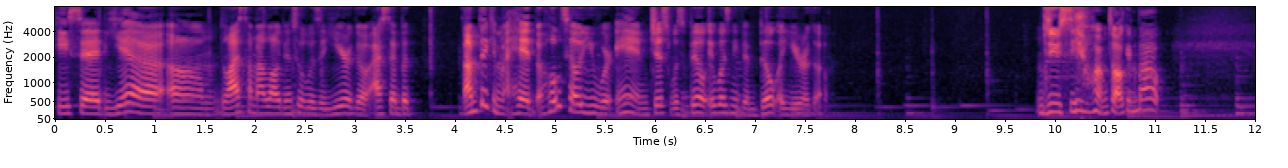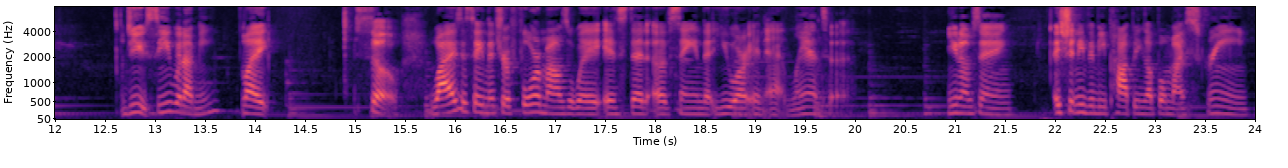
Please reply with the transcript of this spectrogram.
he said, Yeah, um, the last time I logged into it was a year ago. I said, But I'm thinking in my head, the hotel you were in just was built. It wasn't even built a year ago. Do you see what I'm talking about? Do you see what I mean? Like, so why is it saying that you're four miles away instead of saying that you are in Atlanta? You know what I'm saying? It shouldn't even be popping up on my screen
